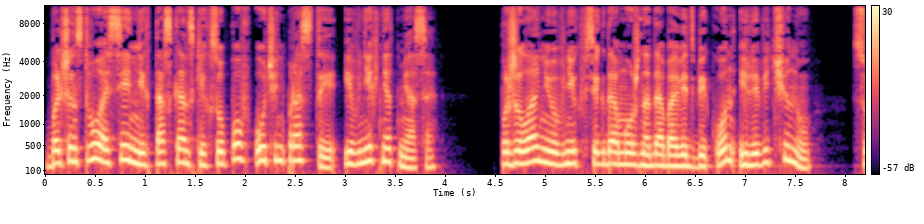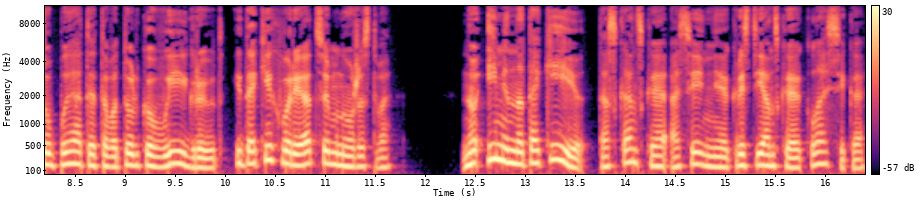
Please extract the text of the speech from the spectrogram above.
большинство осенних тосканских супов очень просты, и в них нет мяса. По желанию в них всегда можно добавить бекон или ветчину. Супы от этого только выиграют, и таких вариаций множество. Но именно такие, тосканская осенняя крестьянская классика,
